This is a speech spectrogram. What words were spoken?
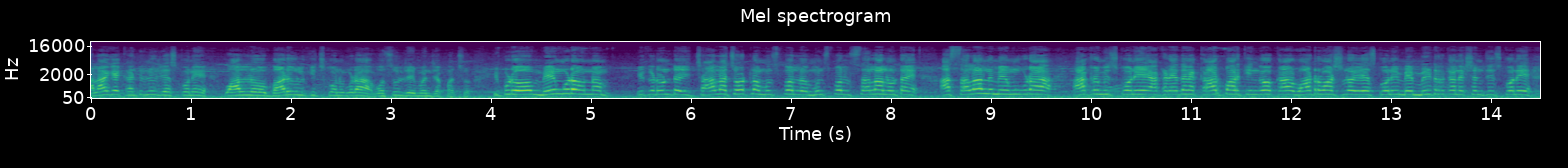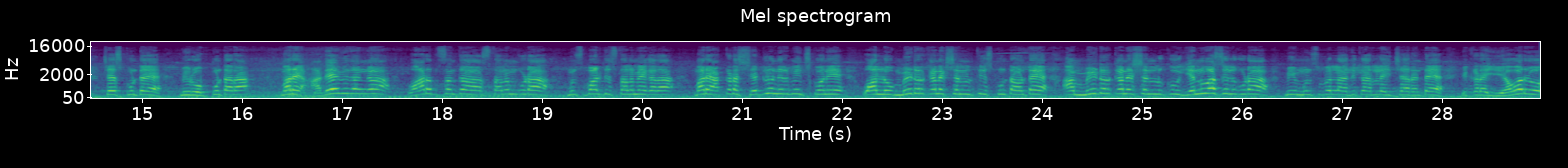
అలాగే కంటిన్యూ చేసుకొని వాళ్ళు బాడుగులకి ఇచ్చుకొని కూడా వసూలు చేయమని చెప్పచ్చు. ఇప్పుడు మేము కూడా ఉన్నాం. ఇక్కడ ఉంటాయి. చాలా చోట్ల మున్సిపల్ మున్సిపల్ స్థలాలు ఉంటాయి. ఆ స్థలాలను మేము కూడా ఆక్రమించుకొని అక్కడ ఏదైనా కార్ పార్కింగ్ కార్ వాటర్ వాష్లో వేసుకొని మేము మీటర్ కనెక్షన్ తీసుకొని చేసుకుంటే మీరు ఒప్పుకుంటారా? మరి అదేవిధంగా వారపు సంత స్థలం కూడా మున్సిపాలిటీ స్థలమే కదా. మరి అక్కడ షెడ్లు నిర్మించుకొని వాళ్ళు మీటర్ కనెక్షన్లు తీసుకుంటా ఉంటే ఆ మీటర్ కనెక్షన్లకు ఎన్వాసీలు కూడా మీ మున్సిపల్ అధికారులే ఇచ్చారంటే ఇక్కడ ఎవరు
